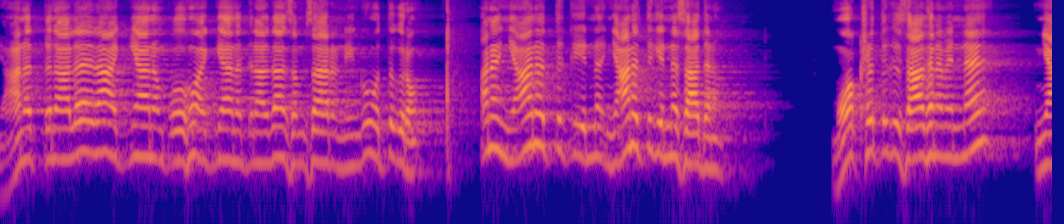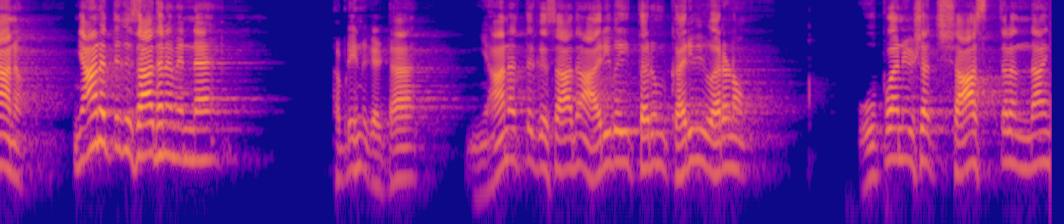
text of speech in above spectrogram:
ஞானத்தினால தான் அஜானம் போகும் அஜானத்தினால தான் சம்சாரம் நீங்கும் ஒத்துக்கிறோம். ஆனால் ஞானத்துக்கு என்ன ஞானத்துக்கு என்ன சாதனம்? மோக்ஷத்துக்கு சாதனம் என்ன? ஞானம். ஞானத்துக்கு சாதனம் என்ன? அப்படின்னு கேட்டால் ஞானத்துக்கு சாதனம் அறிவை தரும் கருவி வரணும். உபனிஷத் சாஸ்திரம்தான்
